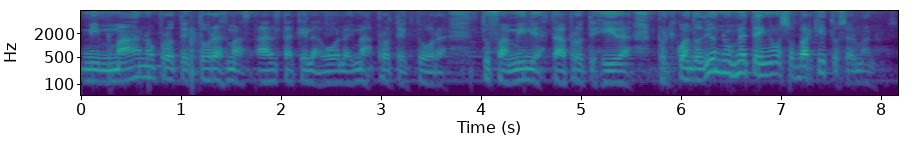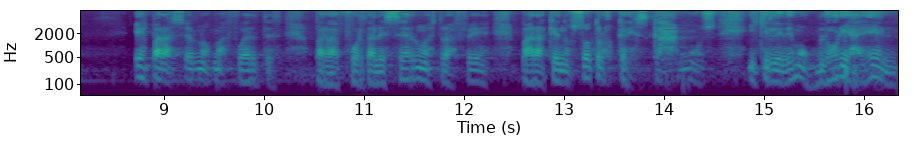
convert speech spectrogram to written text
mi mano protectora es más alta que la ola y más protectora. Tu familia está protegida. Porque cuando Dios nos mete en esos barquitos, hermanos, es para hacernos más fuertes, para fortalecer nuestra fe, para que nosotros crezcamos y que le demos gloria a Él.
